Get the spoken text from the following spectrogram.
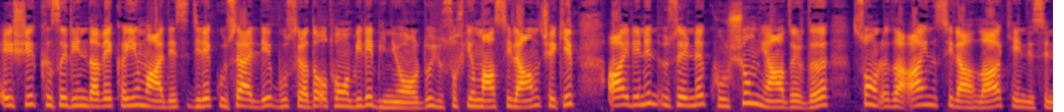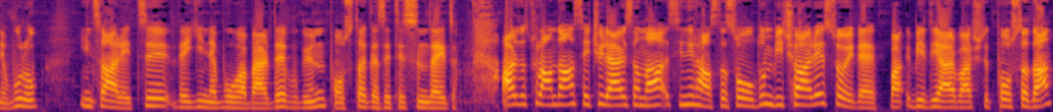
Eşi kızı Linda ve kayınvalidesi Dilek Uzelli bu sırada otomobile biniyordu. Yusuf Yılmaz silahını çekip ailenin üzerine kurşun yağdırdı. Sonra da aynı silahla kendisini vurup intihar etti ve yine bu haberde bugün Posta gazetesindeydi. Arda Turan'dan Seçil Erzan'a sinir hastası oldum bir çare söyle bir diğer başlık Posta'dan.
